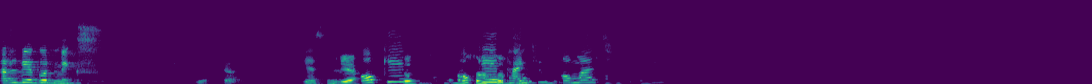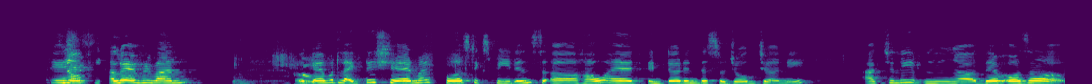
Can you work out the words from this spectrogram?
That'll be a good mix. Yeah. yes. Yeah. Okay. So, okay so, so, thank you so much Yes. Hello, everyone. Hello. Okay, I would like to share my first experience, uh, how I had entered in the Sujok journey. Actually, mm, uh, there was a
